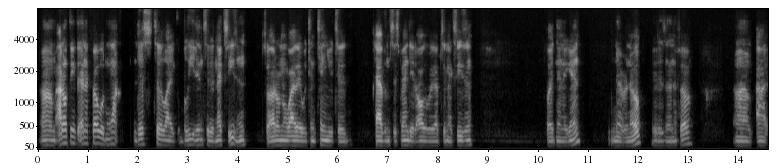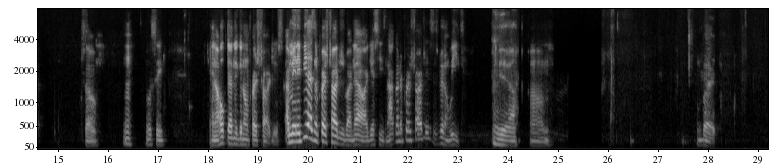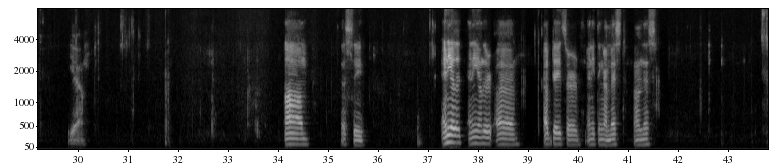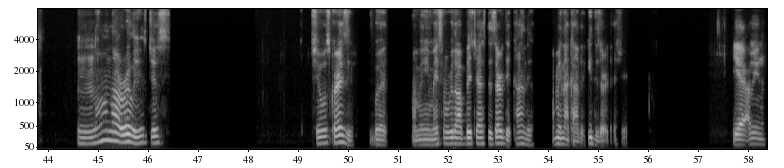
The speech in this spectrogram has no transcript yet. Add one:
Um, I don't think the NFL would want this to like bleed into the next season. So I don't know why they would continue to have him suspended all the way up to next season. But then again, you never know. It is NFL. Um, I so hmm, we'll see. And I hope that nigga don't press charges. I mean, if he hasn't pressed charges by now, I guess he's not going to press charges. It's been a week. Yeah. Um, but yeah. Um, let's see. Any other any other uh updates or anything I missed on this? No, not really. It's just she was crazy, but I mean, Mason Rudolph bitch ass deserved it, kind of. I mean, not kind of. He deserved that shit. Yeah, I mean,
